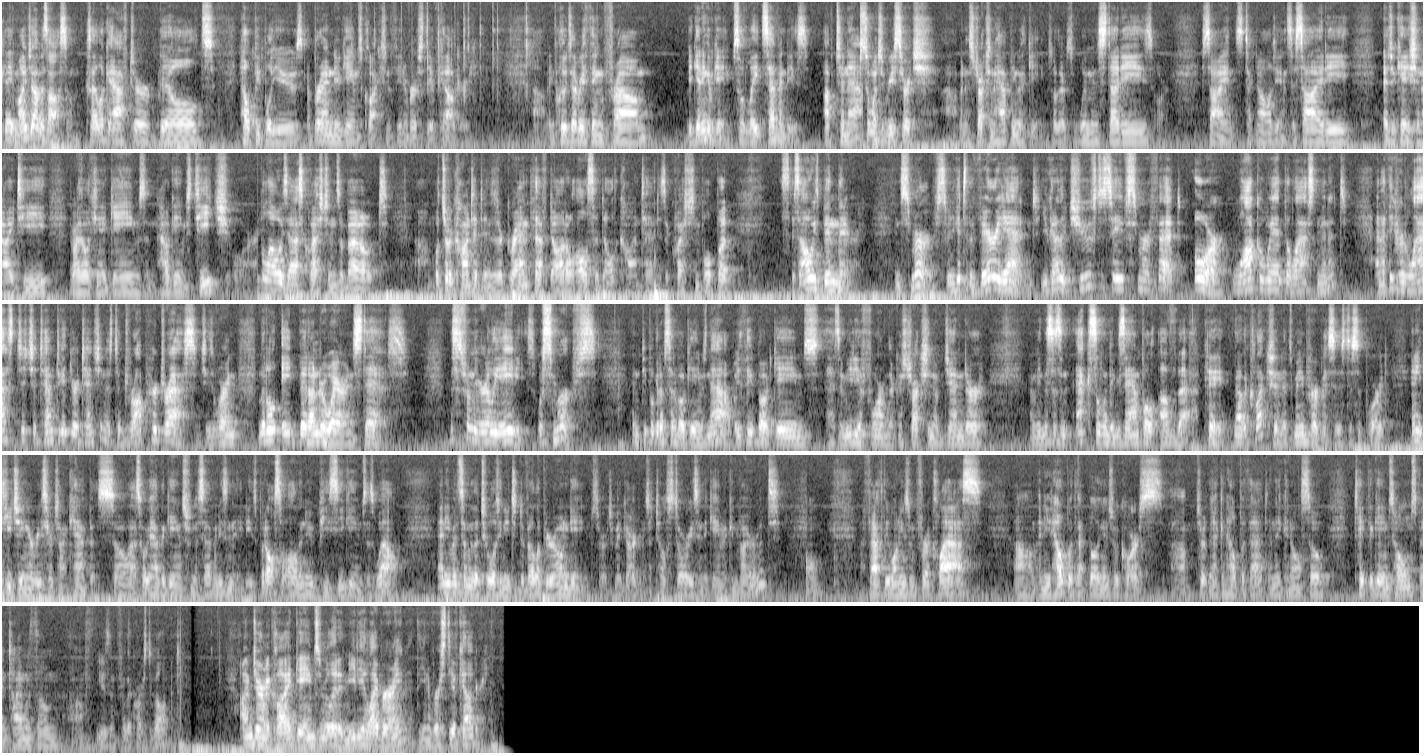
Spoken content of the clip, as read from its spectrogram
Okay, my job is awesome because I look after, build, help people use a brand new games collection at the University of Calgary. Um, includes everything from beginning of games, so late 70s, up to now. So much research um, and instruction happening with games, whether it's women's studies or science, technology and society, education, IT, they're either looking at games and how games teach, or people always ask questions about um, what sort of content is there? Grand Theft Auto, all this adult content, is it questionable? But it's, it's always been there. In Smurfs, when you get to the very end, you can either choose to save Smurfette or walk away at the last minute. And I think her last ditch attempt to get your attention is to drop her dress, and she's wearing little 8 bit underwear instead. This is from the early 80s with Smurfs. And people get upset about games now. But you think about games as a media form, their construction of gender, I mean, this is an excellent example of that. Okay, now the collection, its main purpose is to support any teaching or research on campus. So that's why we have the games from the 70s and 80s, but also all the new PC games as well. And even some of the tools you need to develop your own games or to make arguments or tell stories in a gamic environment. A faculty want to use them for a class um, and need help with that, building into a course. Um, certainly I can help with that, and they can also take the games home, spend time with them, um, use them for the course development. I'm Jerremie Clyde, Games and Related Media Librarian at the University of Calgary.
